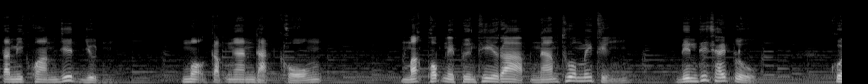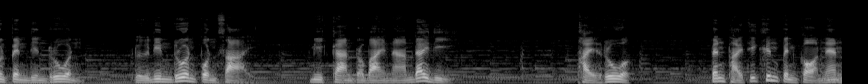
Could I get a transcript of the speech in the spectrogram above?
แต่มีความยืดหยุ่น เหมาะกับงานดัดโค้ง มักพบในพื้นที่ราบน้ำท่วมไม่ถึง ดินที่ใช้ปลูก ควรเป็นดินร่วน หรือดินร่วนปนทราย มีการระบายน้ำได้ดี ไผ่รวก เป็นไผ่ที่ขึ้นเป็นก่อแน่น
